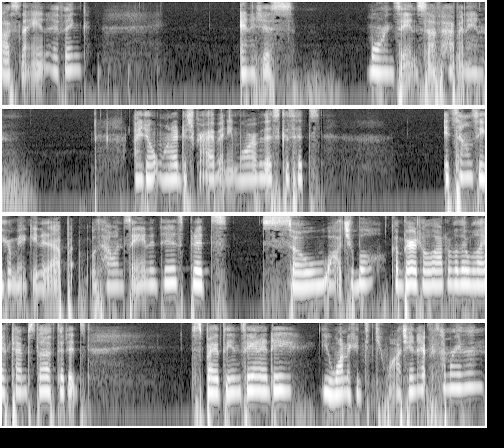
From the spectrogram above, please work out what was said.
last night, I think. And it's just more insane stuff happening. I don't want to describe any more of this because it's. It sounds like you're making it up with how insane it is, but it's so watchable compared to a lot of other Lifetime stuff that it's. Despite the insanity, you want to continue watching it for some reason.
